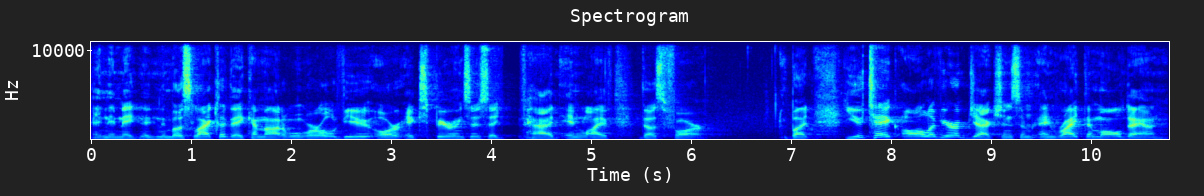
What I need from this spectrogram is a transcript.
And, they may, and most likely they come out of a worldview or experiences that you've had in life thus far. But you take all of your objections and, and write them all down,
